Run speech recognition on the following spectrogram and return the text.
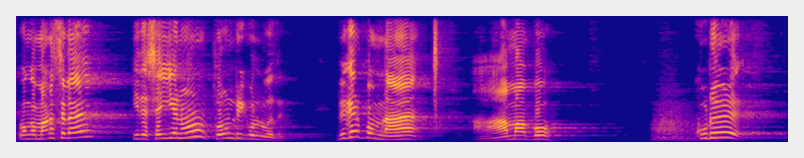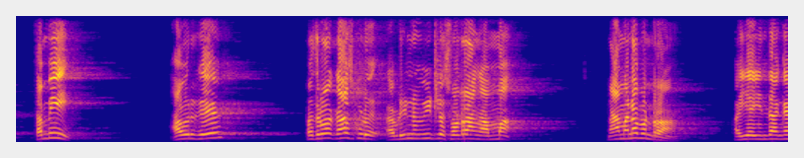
உங்க மனசுல இதை செய்யணும் தோன்றிக் கொள்வது. விகற்பம்னா ஆமா போ. குடு தம்பி. அவருக்கு பத்து ரூபா காசு கொடு அப்படின்னு வீட்டில் சொல்கிறாங்க அம்மா. நாம் என்ன பண்ணுறோம் ஐயா இந்தாங்க.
